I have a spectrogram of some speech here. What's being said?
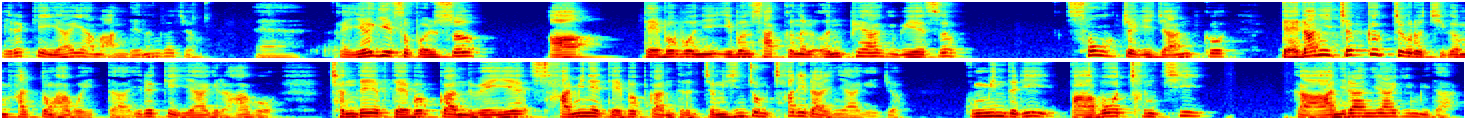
이렇게 이야기하면 안 되는 거죠. 예. 그러니까 여기에서 벌써 아 대법원이 이번 사건을 은폐하기 위해서 소극적이지 않고 대단히 적극적으로 지금 활동하고 있다 이렇게 이야기를 하고 천대엽 대법관 외에 3인의 대법관들은 정신 좀 차리라는 이야기죠. 국민들이 바보 천치가 아니란 이야기입니다.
